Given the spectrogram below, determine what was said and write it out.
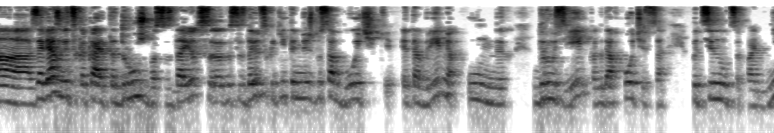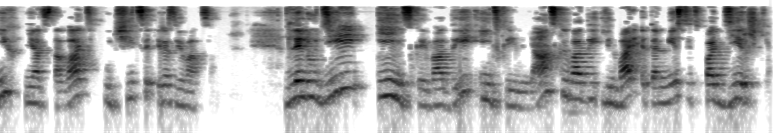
а, завязывается какая-то дружба создается создаются какие-то между собойчики. Это время умных друзей когда хочется подтянуться под них не отставать учиться и развиваться. Для людей инской воды инской или янской воды январь это месяц поддержки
